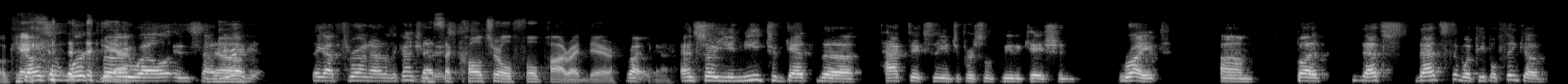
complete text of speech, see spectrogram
Okay. doesn't work very Yeah. well in Saudi No. Arabia. They got thrown out of the country. That's a cultural faux pas right there. right. Yeah. And so you need to get the tactics and the interpersonal communication right. Um, but that's that's the, what people think of,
